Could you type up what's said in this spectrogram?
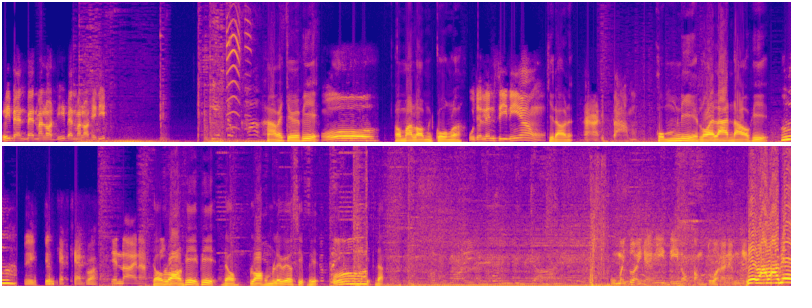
เฮ้ยแบนแบนมาหลอดดิแบนมาหลอดให้ดิทีมตรงข้ามหาไม่เจอพี่ โอ้เอามาหลอมมันโกงเหรอ กูจะเล่นซีเนียลกี่ดาวเนี่ยห้าสิบสามผมนี่ร้อยล้านดาวพี่เฮ้ยเจอแคทแคทว่ะเล่นได้นะเดี๋ยวรอก่อนพี่พี่เดี๋ยวรอผมเลเวลสิบพี่โอ้ดักกูไม่ช่วยแครี่ตีนกสองตัวแล้วเนี่ยมึงพี่มามาพี่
